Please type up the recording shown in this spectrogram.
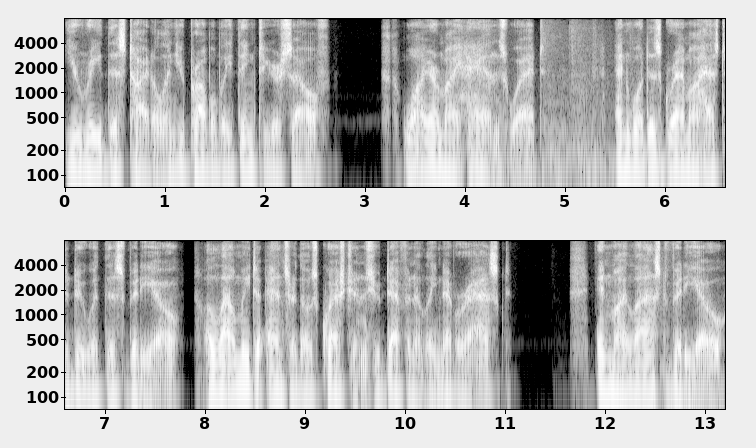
You read this title and you probably think to yourself, why are my hands wet? And what does grandma has to do with this video? Allow me to answer those questions you definitely never asked. In my last video,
